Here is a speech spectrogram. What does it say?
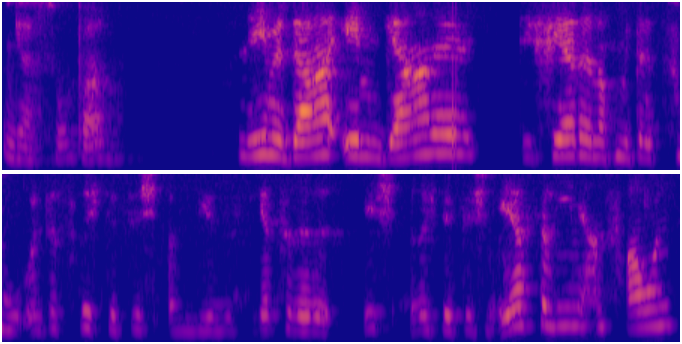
Ja, super. Nehme da eben gerne die Pferde noch mit dazu. Und das richtet sich, also dieses jetzt ich richtet sich in erster Linie an Frauen,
